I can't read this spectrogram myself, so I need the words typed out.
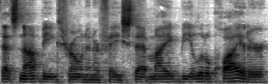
that's not being thrown in our face that might be a little quieter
